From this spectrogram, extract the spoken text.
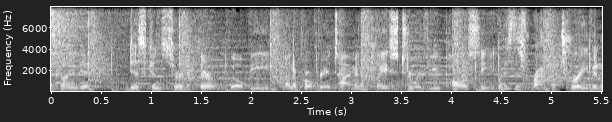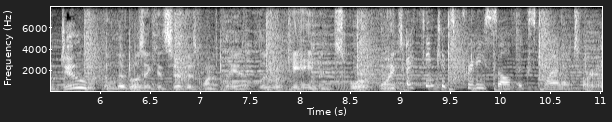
I find it disconcerting. There will be an appropriate time and a place to review policy. What does this rapporteur even do? The Liberals and Conservatives want to play a political game and score points. I think it's pretty self explanatory.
